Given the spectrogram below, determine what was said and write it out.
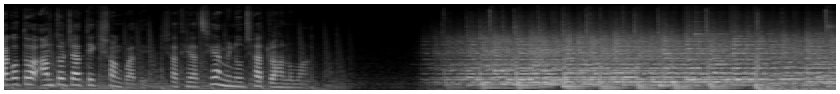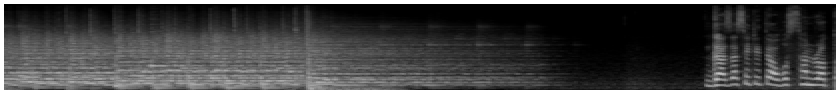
স্বাগত আন্তর্জাতিক সংবাদে। সাথে আছি আমি নুজহাত রাহানুমা। গাজা সিটিতে অবস্থানরত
